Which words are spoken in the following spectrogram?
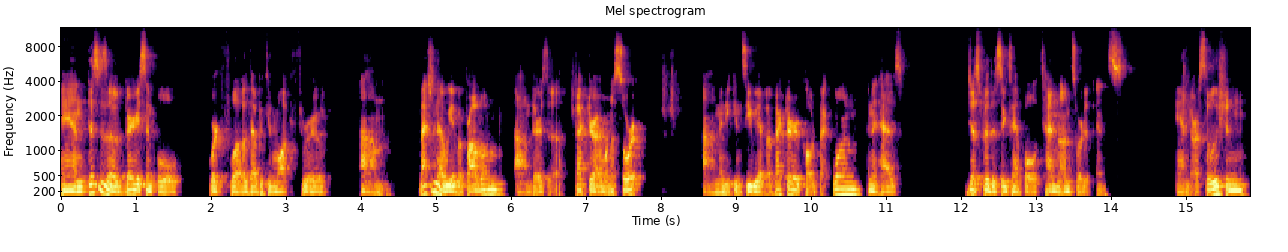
And this is a very simple workflow that we can walk through. Um, imagine that we have a problem. Um, there's a vector I want to sort. Um, and you can see we have a vector called vec1, and it has, just for this example, 10 unsorted ints. And our solution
